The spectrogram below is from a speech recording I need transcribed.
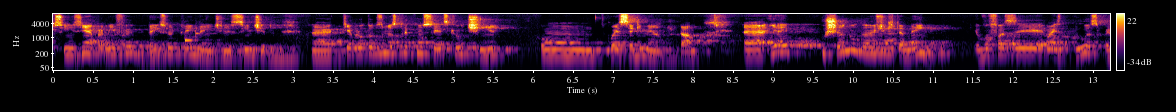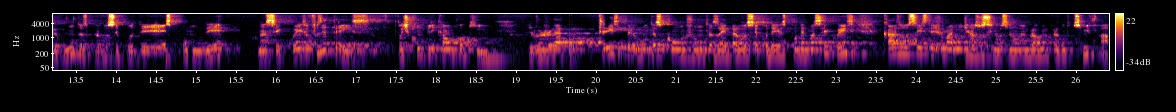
Sim, sim, é, para mim foi bem surpreendente nesse sentido. É, quebrou todos os meus preconceitos que eu tinha com, com esse segmento, tá? É, e aí, puxando um gancho aqui também, eu vou fazer mais duas perguntas para você poder responder na sequência. Eu vou fazer três, vou te complicar um pouquinho. Eu vou jogar três perguntas conjuntas aí para você poder responder numa sequência. Caso você esteja numa linha de raciocínio você não lembrar alguma pergunta, você me fala,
